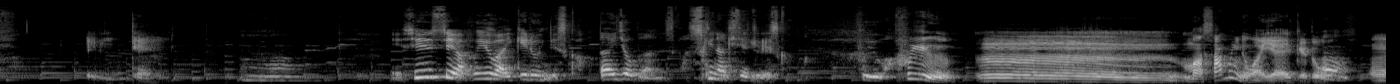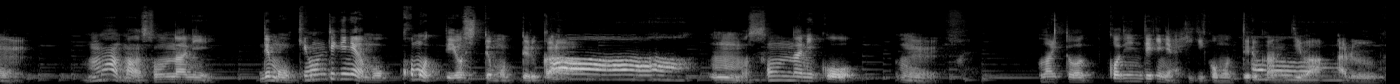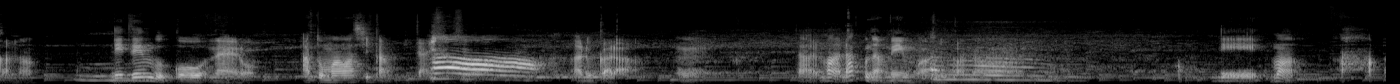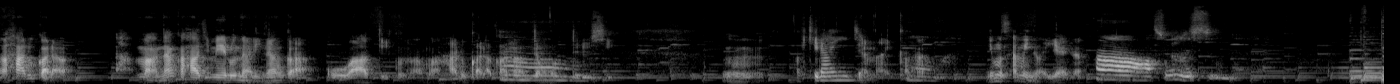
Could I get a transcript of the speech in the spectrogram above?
エビ天。うん。え先生は冬はいけるんですか？大丈夫なんですか？好きな季節ですか？冬は。冬。うーん。まあ寒いのは嫌やけど、うん。うん。まあまあそんなに。でも基本的にはもうこもってよしって思ってるから。あうん。そんなにこううん。割と個人的には引きこもってる感じはあるかな。で全部こうなんやろ。後回し感みたいなのがああるから。うん。だからまあ楽な面はああるかなでまあは春からまあなんか始めるなりなんかこうわーっていくのはまあ春からかなって思ってるし。うん、まあ嫌いじゃないかな。でも寒いのは嫌やな。ああそうですよね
